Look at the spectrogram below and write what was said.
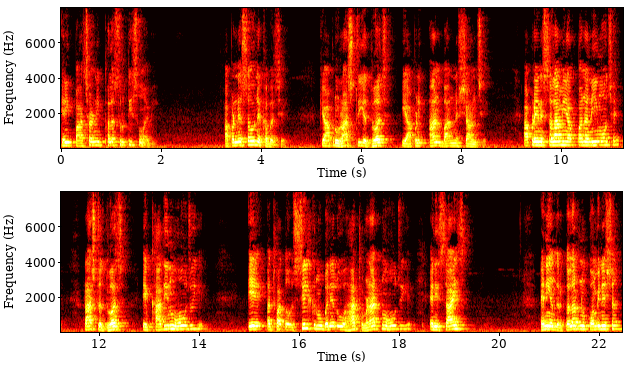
એની પાછળની ફલશ્રુતિ શું આવી? આપણને સૌને ખબર છે કે આપણું રાષ્ટ્રીય ધ્વજ એ આપણી આન બાનને શાન છે. આપણે એને સલામી આપવાના નિયમો છે. રાષ્ટ્રધ્વજ એ ખાદીનું હોવું જોઈએ. એ અથવા તો સિલ્કનું બનેલું હાથ વણાટનું હોવું જોઈએ. એની સાઇઝ એની અંદર કલરનું કોમ્બિનેશન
